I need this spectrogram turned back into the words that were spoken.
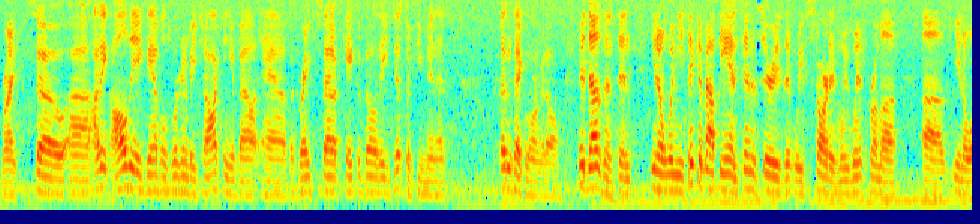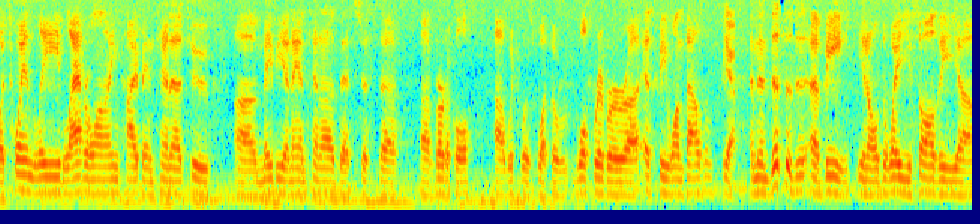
Right. So uh, I think all the examples we're going to be talking about have a great setup capability, just a few minutes. Doesn't take long at all. It doesn't. And, you know, when you think about the antenna series that we've started, we went from a, uh, you know, a twin lead ladder line type antenna to uh, maybe an antenna that's just uh, uh, vertical, uh, which was what the Wolf River uh, SB 1000. Yeah. And then this is a V. You know the way you saw the uh,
